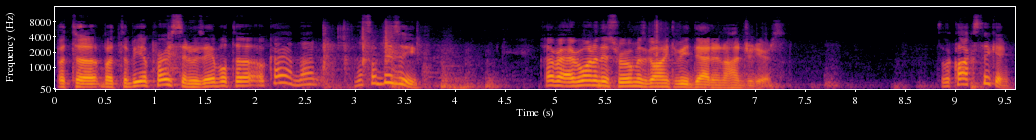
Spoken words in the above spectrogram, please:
But to, but to be a person who's able to, okay, I'm not, I'm not so busy. However, everyone in this room is going to be dead in a hundred years. So the clock's ticking.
